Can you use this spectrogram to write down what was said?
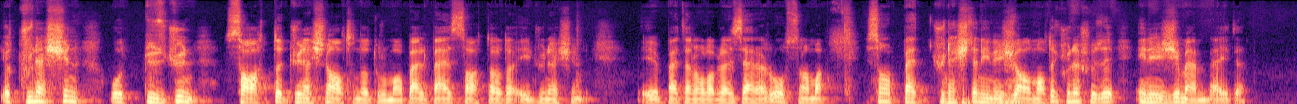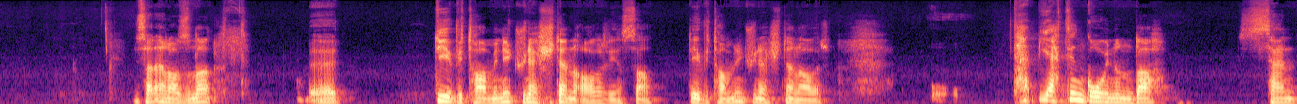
Ya günəşin o düzgün saatda günəşin altında durmaq. Bəli, bəzi saatlarda e, günəşin e, bədənə ola bilər zərəri olsun, amma insan bəd günəşdən enerji almalıdır. Günəş özü enerji mənbəyidir. İnsan ən azından e, D vitamini günəşdən alır insan. D vitamini günəşdən alır. Təbiətin qoynunda sən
